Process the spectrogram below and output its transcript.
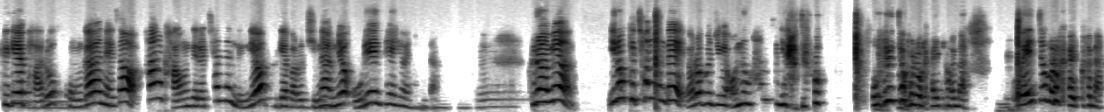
그게 바로 공간에서 한 가운데를 찾는 능력, 그게 바로 진압력 오리엔테이션입니다. 그러면 이렇게 쳤는데 여러분 중에 어느 한 분이라도 오른쪽으로 가 있거나 왼쪽으로 가 있거나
